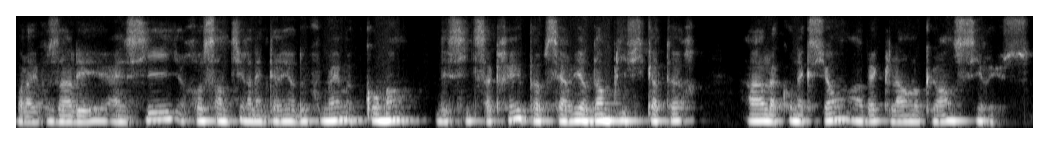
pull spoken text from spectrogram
Voilà, vous allez ainsi ressentir à l'intérieur de vous-même comment des sites sacrés peuvent servir d'amplificateur à la connexion avec, là en l'occurrence, Sirius.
